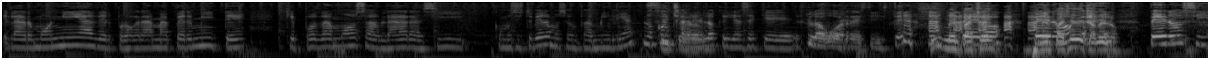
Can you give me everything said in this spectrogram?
eh, la armonía del programa permite que podamos hablar así como si estuviéramos en familia, no Sí, con claro. Chabelo, que ya sé que lo aborreciste. Sí, me empaché, pero, me empaché de Chabelo. pero sí,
